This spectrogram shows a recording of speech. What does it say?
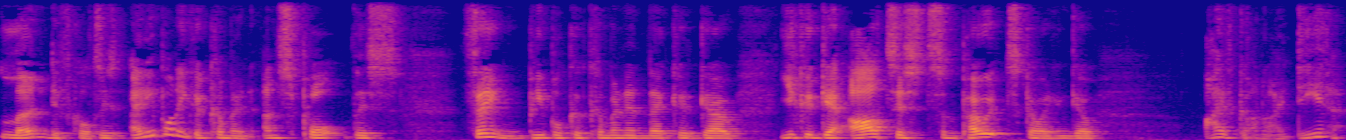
learning difficulties. Anybody could come in and support this thing. People could come in and they could go, you could get artists and poets going and go, I've got an idea.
